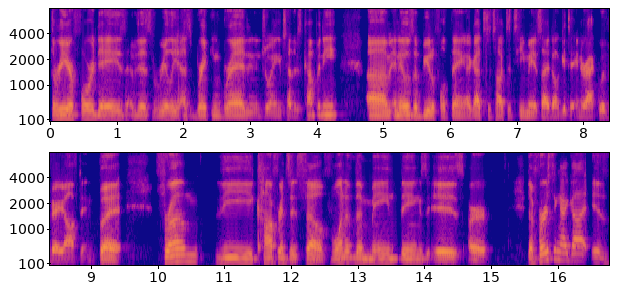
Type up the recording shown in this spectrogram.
three or four days of just really us breaking bread and enjoying each other's company. Um, and it was a beautiful thing. I got to talk to teammates I don't get to interact with very often. But from the conference itself, one of the main things is, or the first thing I got is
